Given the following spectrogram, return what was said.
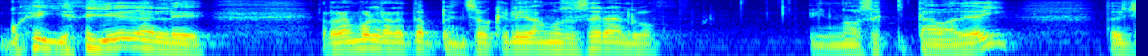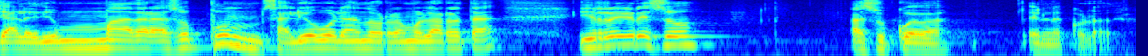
güey, ya llégale. Rambo la rata pensó que le íbamos a hacer algo y no se quitaba de ahí. Entonces ya le dio un madrazo, pum, salió volando Rambo la rata y regresó a su cueva en la coladera.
